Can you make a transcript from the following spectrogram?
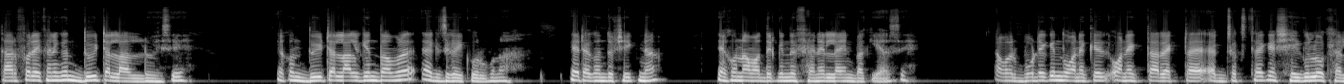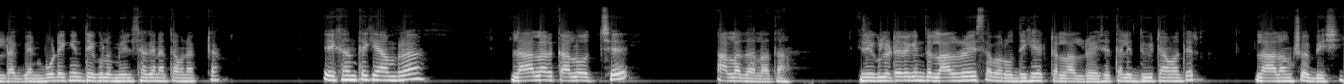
তারপরে এখানে কিন্তু দুইটা লাল রয়েছে। এখন দুইটা লাল কিন্তু আমরা এক জায়গায় করব না। এটা কিন্তু ঠিক না। এখন আমাদের কিন্তু ফ্যানের লাইন বাকি আছে। আবার বোর্ডে কিন্তু অনেকে অনেক তার একটা একজাক্ট থাকে সেইগুলো খেয়াল রাখবেন। বোর্ডে কিন্তু এগুলো মিল থাকে না তেমন একটা। এখান থেকে আমরা লাল আর কালো হচ্ছে আলাদা আলাদা। রেগুলেটরে কিন্তু লাল রয়েছে, আবার ওদিকে একটা লাল রয়েছে। তাহলে দুইটা আমাদের লাল অংশ বেশি।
